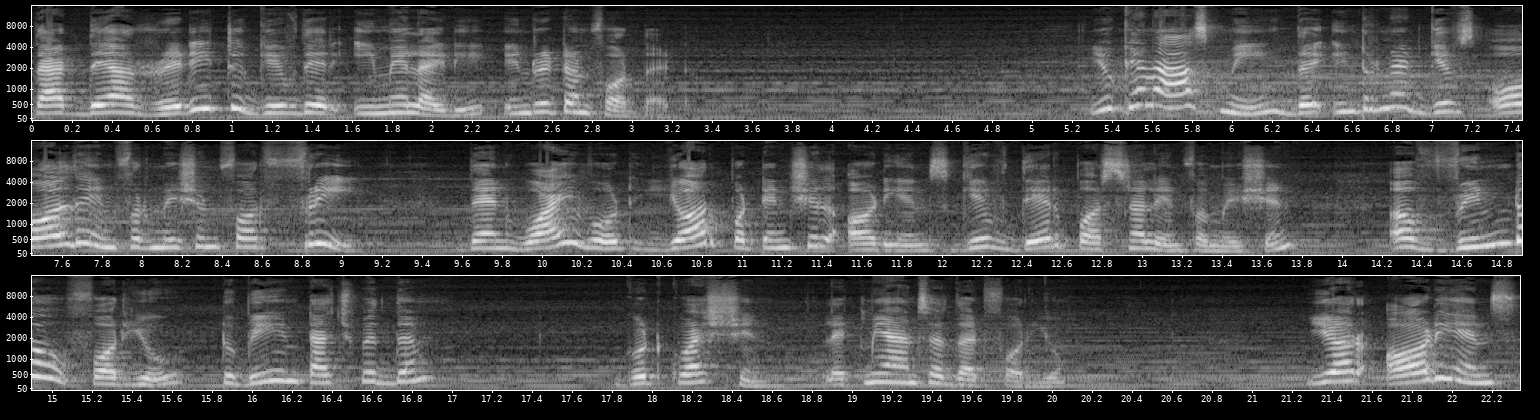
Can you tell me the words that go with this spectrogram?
that they are ready to give their email ID in return for that. You can ask me, the internet gives all the information for free. Then why would your potential audience give their personal information, a window for you to be in touch with them? Good question. Let me answer that for you. Your audience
